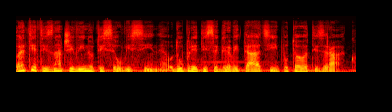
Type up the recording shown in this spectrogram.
Letjeti znači vinuti se u visine, oduprijeti se gravitaciji i putovati zrakom.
